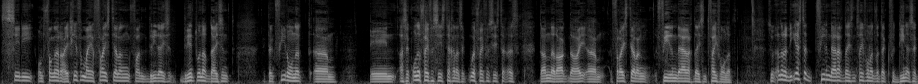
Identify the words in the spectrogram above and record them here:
sê die ontvanger, hy gee vir my 'n vrystelling van 3000 23000 ek dink 400 ehm um, En as ek onder 65 en as ek oor 65 is, dan raak daai ehm um, vrystelling 34500. So met ander woorde, die eerste 34500 wat ek verdien as ek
